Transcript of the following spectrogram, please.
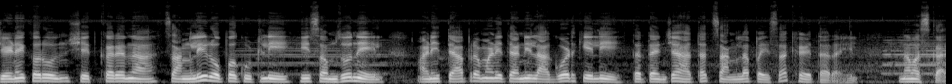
जेणेकरून शेतकऱ्यांना चांगली रोपं कुठली ही समजून येईल आणि त्याप्रमाणे त्यांनी लागवड केली तर त्यांच्या हातात चांगला पैसा खेळता राहील. नमस्कार.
